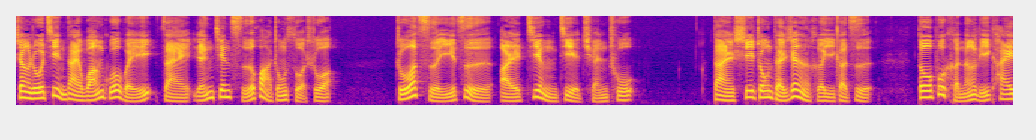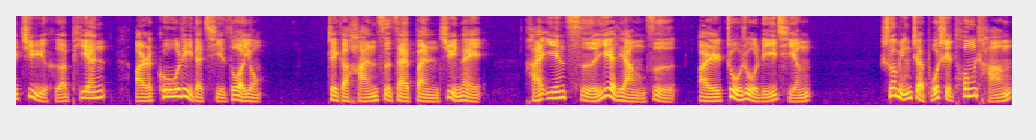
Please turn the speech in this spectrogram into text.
正如近代王国维在《人间词话》中所说：“着此一字而境界全出。”但诗中的任何一个字，都不可能离开句和篇而孤立的起作用。这个“寒”字在本句内，还因“此夜”两字而注入离情。说明这不是通常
